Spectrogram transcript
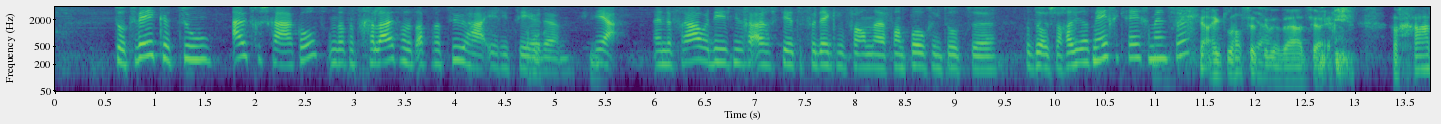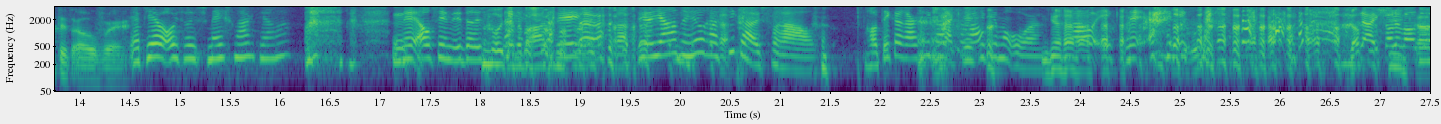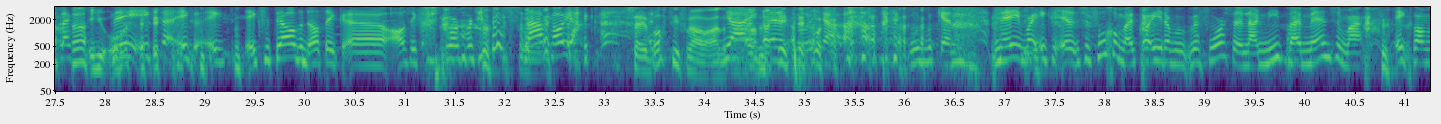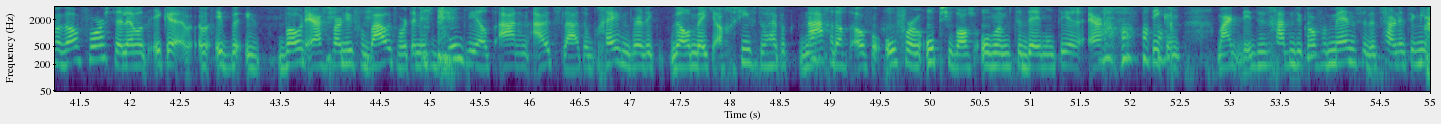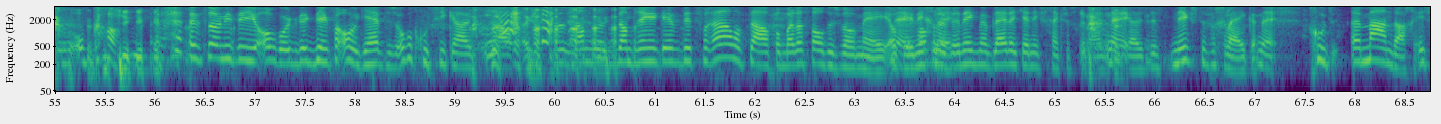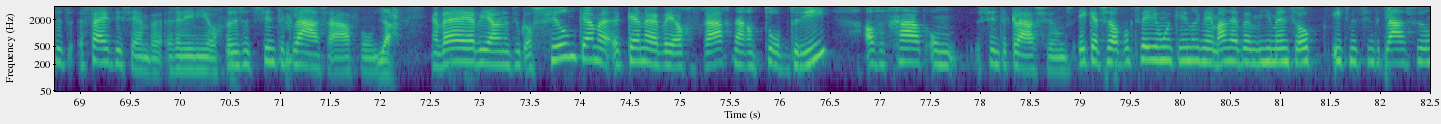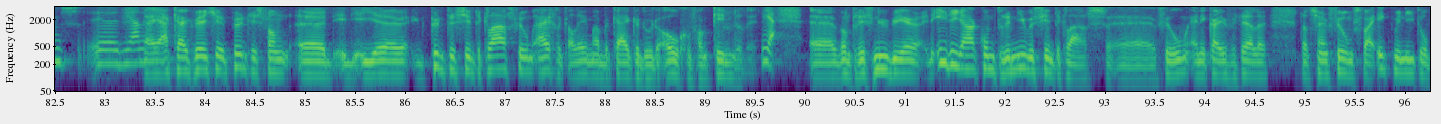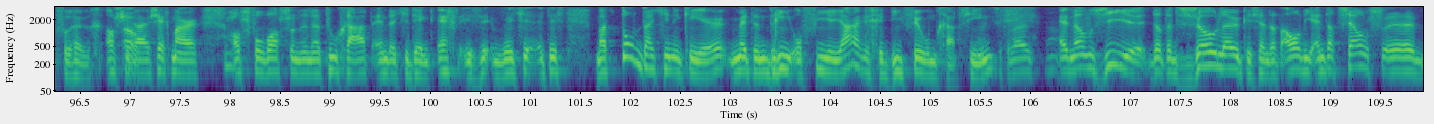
tot twee keer toe uitgeschakeld, omdat het geluid van het apparatuur haar irriteerde. ja. En de vrouw die is nu gearresteerd op verdenking van, eh, van poging tot, eh, tot doodslag. Hadden jullie dat meegekregen, mensen? Ja, ik las het inderdaad. Ja, echt. Waar gaat het over? Heb jij ooit zoiets meegemaakt, Diana? Nee, als in... Er is... Nooit aan de beademing Nee, ja, jij had een heel raar ziekenhuisverhaal. Had ik een raar Ja, kreeg ik in mijn oor. Nou, ik... Nee, ik, nou, ik kan er wel op plek... In je oor. Nee, ik, zei- ik, ik, ik vertelde dat ik, eh, als ik gestoord word in mijn slaap... Oh ja, ik, Zij was die vrouw aan de ja, ik ben het dus, ja. ik moet bekennen. Nee, maar ik, eh, ze vroegen me, kan je dat bij voorstellen? Nou, niet bij mensen, maar ik kan me wel voorstellen. Want ik, eh, ik, ik woon ergens waar nu verbouwd wordt. En er is een pomp die dat aan- en uitslaat. Op een gegeven moment werd ik wel een beetje agressief. Toen heb ik nagedacht over of er een optie was om hem te demonteren ergens stiekem. Maar dit, dit gaat natuurlijk over mensen. Dat zou natuurlijk niet in me opkomen. Het is zo niet in je opgehoord. Ik denk van, oh, je hebt dus ook een goed ziekenhuisverhaal. Dan, dan breng ik even dit verhaal op tafel. Maar dat valt dus wel mee. Oké, nee, valt gelukkig. En ik ben blij dat jij niks geks hebt gedaan in het ziekenhuis. Dus niks te vergelijken. Nee. Goed, eh, maandag is het 5 december, René Mioch. Dan is het Sinterklaasavond. Ja. En wij hebben jou natuurlijk als filmkenner kenner hebben we jou gevraagd naar een top 3 als het gaat om Sinterklaasfilms. Ik heb zelf ook twee jonge kinderen. Ik neem aan, hebben hier mensen ook iets met Sinterklaasfilms? eh Diana? Nou ja, kijk, weet je, het punt is van... eh, je kunt de Sinterklaasfilm eigenlijk alleen maar bekijken door de ogen van kinderen. Ja. Eh, want er is nu weer... Ieder jaar komt er een nieuwe Sinterklaasfilm. en ik kan je vertellen, dat zijn films waar ik me niet op verheug. Als je Oh. daar zeg maar als volwassene naartoe gaat... en dat je denkt, echt, is, weet je, het is... Maar totdat je een keer met een drie- of vierjarige die film gaat zien... En dan zie je dat het zo leuk is en dat al die... En dat zelfs eh, eh,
